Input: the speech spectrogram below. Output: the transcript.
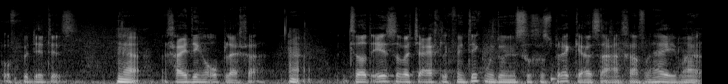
of probeer dit eens. Ja. Dan ga je dingen opleggen. Ja. Terwijl het eerste wat je eigenlijk vind ik moet doen... is het gesprek juist aangaan van... hé, hey, maar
